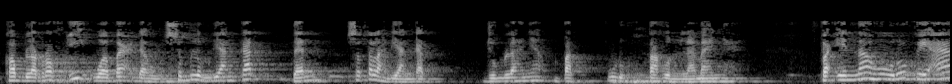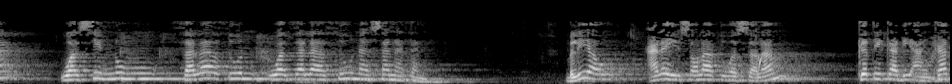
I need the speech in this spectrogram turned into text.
Qabla raf'i wa ba'dahu, sebelum diangkat dan setelah diangkat. Jumlahnya 40 tahun lamanya. fa innahu rufi'a wa sinnuhu thalathun wa thalathuna sanatan. Beliau alaihi salatu wassalam ketika diangkat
